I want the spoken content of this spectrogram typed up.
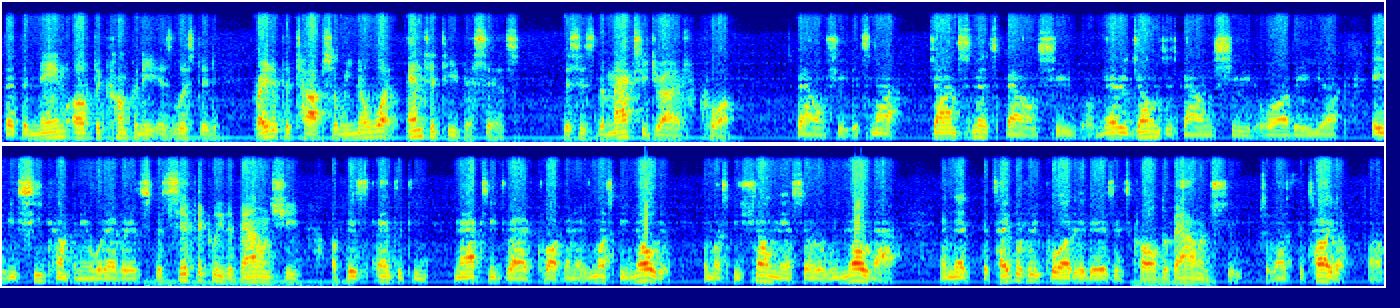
that the name of the company is listed right at the top so we know what entity this is. This is the Maxi Drive Corp balance sheet. It's not John Smith's balance sheet or Mary Jones's balance sheet or the uh, ABC company or whatever. It's specifically the balance sheet of this entity Maxi Drive Corp, and it must be noted. It must be shown there so that we know that. And that the type of report it is, it's called the balance sheet. So that's the title of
